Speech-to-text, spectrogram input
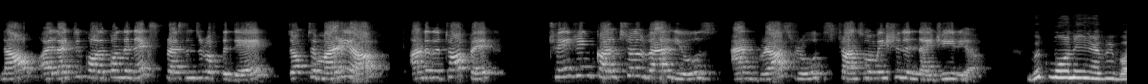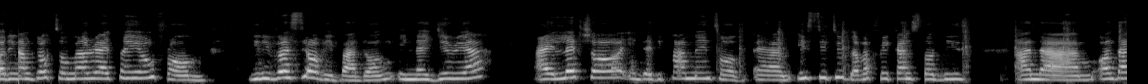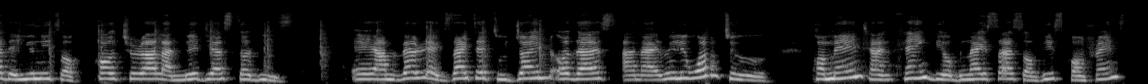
Now, I'd like to call upon the next presenter of the day, Dr. Maria, under the topic Changing Cultural Values and Grassroots Transformation in Nigeria. Good morning, everybody. I'm Dr. Maria Ekpenyong from University of Ibadan in Nigeria. I lecture in the Department of um, Institute of African Studies and um, under the unit of Cultural and Media Studies. Uh, I'm very excited to join others and I really want to comment and thank the organizers of this conference.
